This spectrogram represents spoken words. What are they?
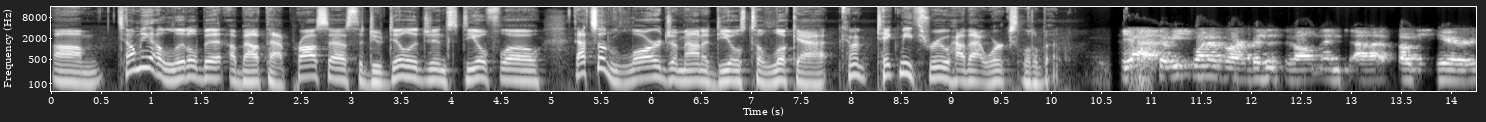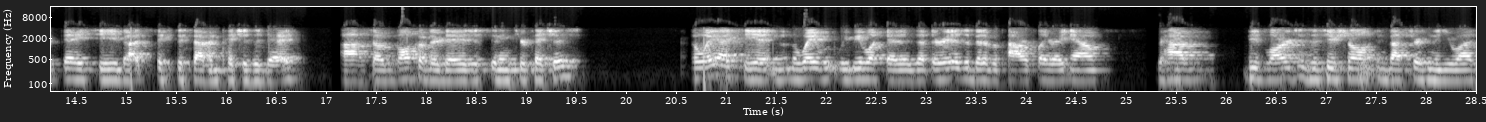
Um, tell me a little bit about that process, the due diligence, deal flow. That's a large amount of deals to look at. Kind of take me through how that works a little bit. Yeah, so each one of our business development uh, folks here, they see about six to seven pitches a day. Uh, so the bulk of their day is just sitting through pitches. The way I see it and the way we, we look at it is that there is a bit of a power play right now. We have these large institutional investors in the U.S.,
